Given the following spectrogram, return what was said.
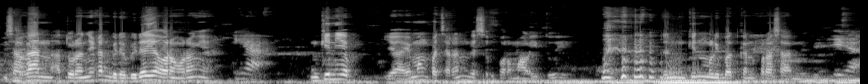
Misalkan aturannya kan beda-beda ya orang-orang ya Iya. mungkin ya ya emang pacaran gak seformal itu ya. Dan mungkin melibatkan perasaan juga. Iya.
